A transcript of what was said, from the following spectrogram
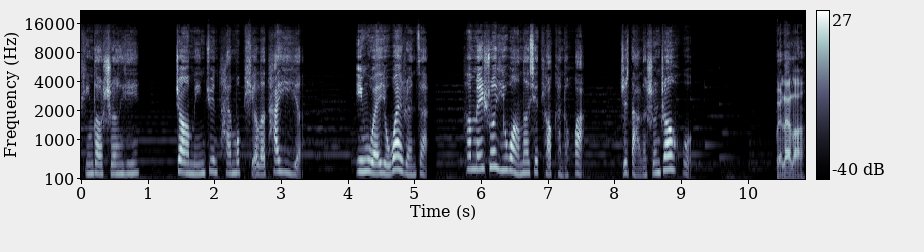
听到声音，赵明俊抬眸瞥了他一眼，因为有外人在，他没说以往那些调侃的话，只打了声招呼：“回来了。”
